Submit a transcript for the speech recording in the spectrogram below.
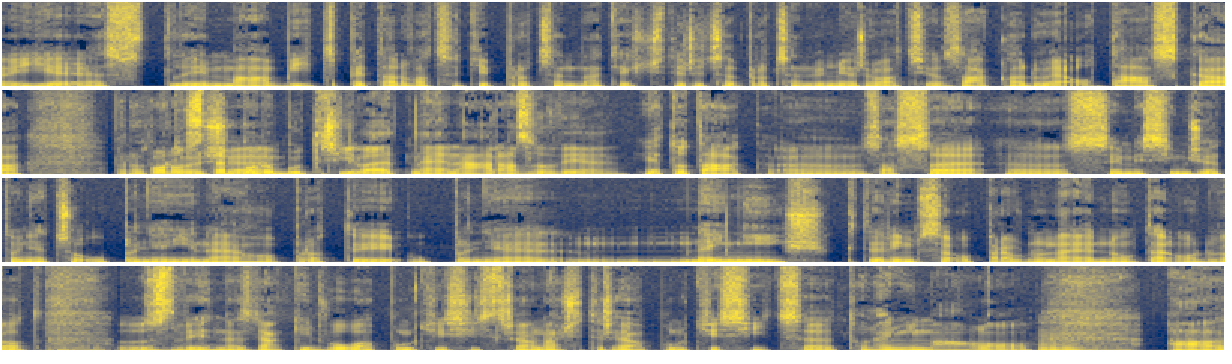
Je, jestli má být z 25% na těch 40% vyměřovacího základu je otázka. Protože Poroste po dobu tří let, ne nárazově. Je to tak. Zase si myslím, že je to něco úplně jiného pro ty úplně nejníž, kterým se opravdu najednou ten odvod zdvihne z nějakých 2,5 tisíc třeba na 4,5 tisíce, to není málo, hmm. a,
